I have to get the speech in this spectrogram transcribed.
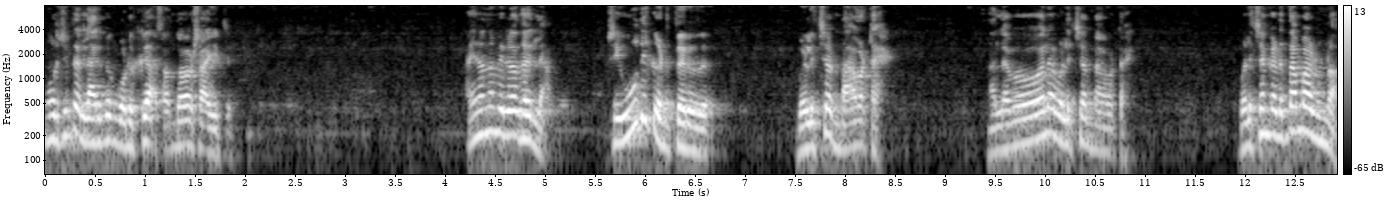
മുറിച്ചിട്ട് എല്ലാവർക്കും കൊടുക്കുക സന്തോഷമായിട്ട് അതിനൊന്നും വിരോധമില്ല. പക്ഷെ ഊതിക്കെടുത്തരുത് വെളിച്ചം ഉണ്ടാവട്ടെ. നല്ലപോലെ വെളിച്ചം ഉണ്ടാവട്ടെ. വെളിച്ചം കെടുത്താൻ പാടുണ്ടോ?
